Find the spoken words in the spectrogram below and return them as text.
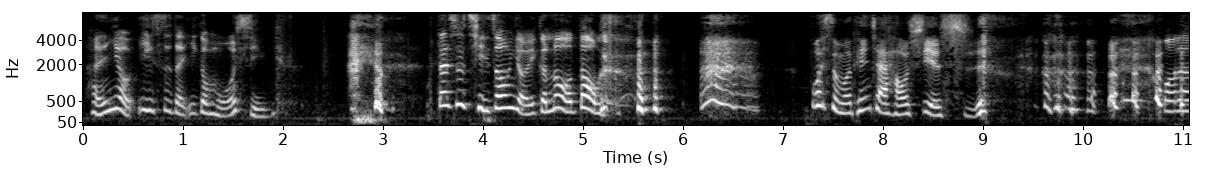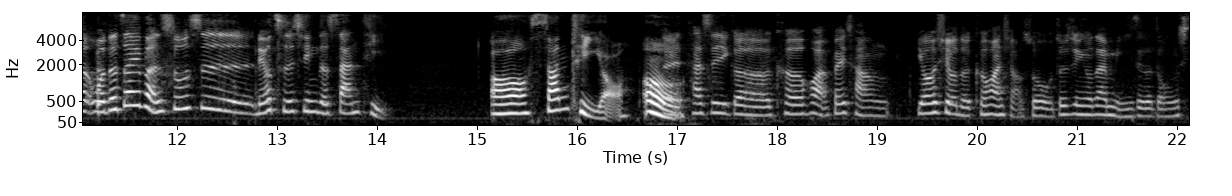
很有意思的一个模型，但是其中有一个漏洞。为什么听起来好写实？我的我的这一本书是刘慈欣的《三体》哦，《三体》哦，嗯，对，它是一个科幻非常优秀的科幻小说。我最近又在迷这个东西，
